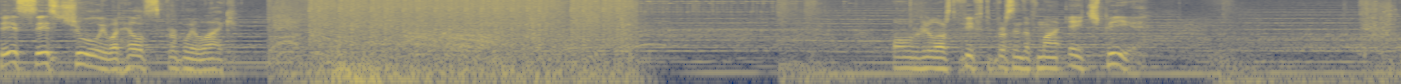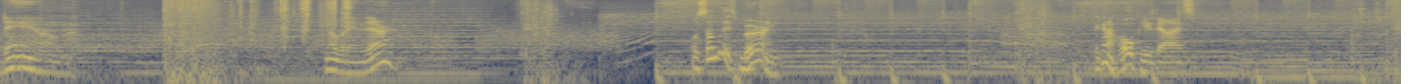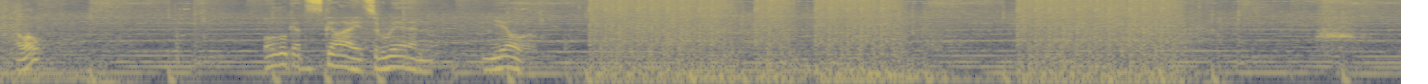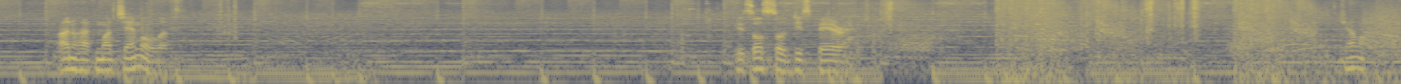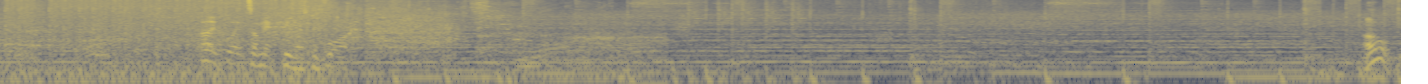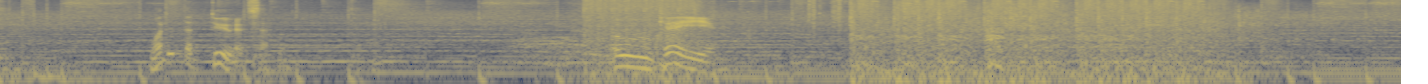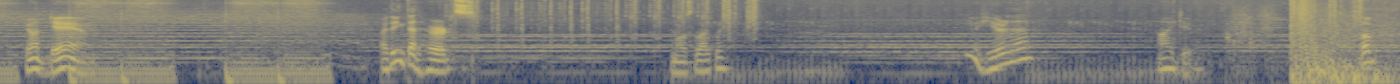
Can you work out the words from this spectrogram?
This is truly what hell's probably like. Already lost 50% of my HP. Damn. Nobody in there? Oh, somebody's burning. I kinda hope he dies. Hello? Oh, look at the sky, it's red and yellow. I don't have much ammo left. It's also despair. Come on. I've played some FPS before. Oh! What did that do exactly? Okay. God damn. I think that hurts. Most likely. You hear that? I do. Oh.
